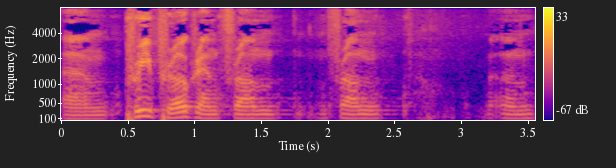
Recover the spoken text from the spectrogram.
um pre-programmed from from um,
